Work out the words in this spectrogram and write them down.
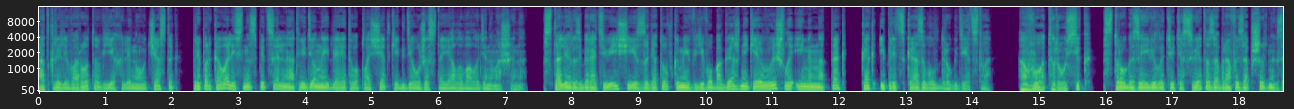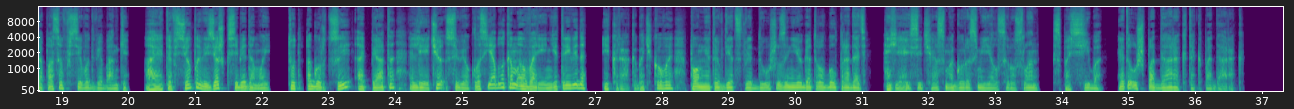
Открыли ворота, въехали на участок, припарковались на специально отведенной для этого площадке, где уже стояла Володина машина. Стали разбирать вещи, и с заготовками в его багажнике вышло именно так, как и предсказывал друг детства. «Вот, Русик», — строго заявила тетя Света, забрав из обширных запасов всего две банки. «А это все повезешь к себе домой. Тут огурцы, опята, лечо, свекла с яблоком, варенье три вида, икра кабачковая. Помню, ты в детстве душу за нее готов был продать. Я и сейчас могу, рассмеялся Руслан. Спасибо. Это уж подарок так подарок.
